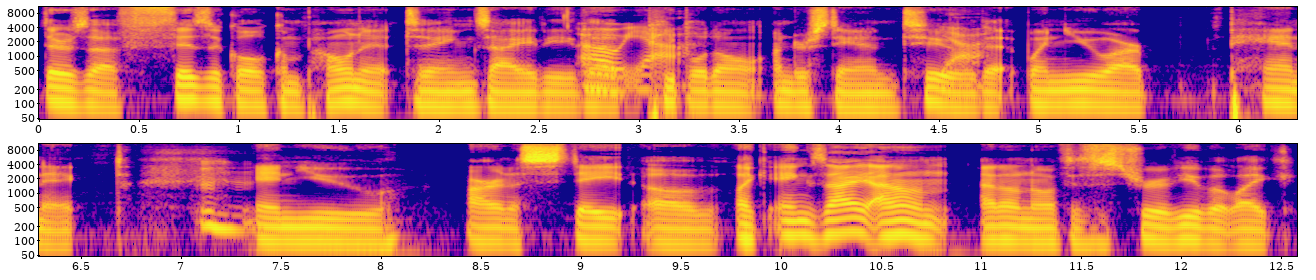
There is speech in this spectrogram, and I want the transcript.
there's a physical component to anxiety oh, that Oh, yeah. people don't understand too. Yeah. That when you are panicked mm-hmm. and you are in a state of like anxiety, I don't I don't know if this is true of you, but like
